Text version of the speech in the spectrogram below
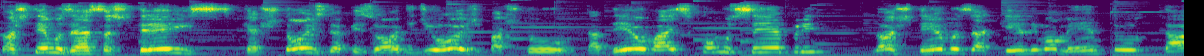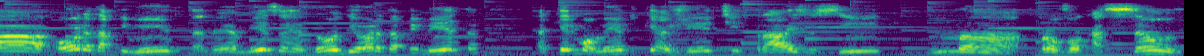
Nós temos essas três questões do episódio de hoje, pastor Tadeu, mas como sempre, nós temos aquele momento da hora da pimenta, né? A mesa redonda e hora da pimenta, aquele momento que a gente traz assim uma provocação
